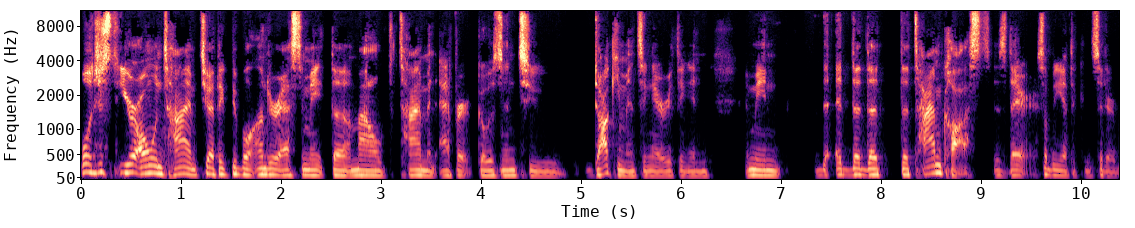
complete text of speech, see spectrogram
Well just your own time too i think people underestimate the amount of time and effort goes into documenting everything and i mean the the the, the time cost is there something you have to consider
